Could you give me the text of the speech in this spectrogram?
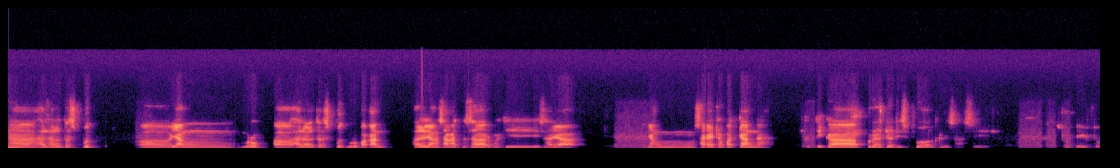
Nah, hal-hal tersebut uh, yang uh, hal-hal tersebut merupakan hal yang sangat besar bagi saya yang saya dapatkan. Nah ketika berada di sebuah organisasi. Seperti itu.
